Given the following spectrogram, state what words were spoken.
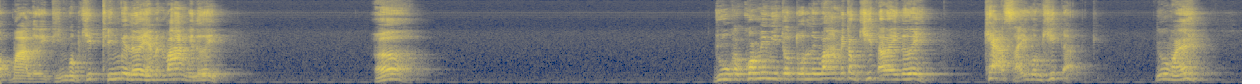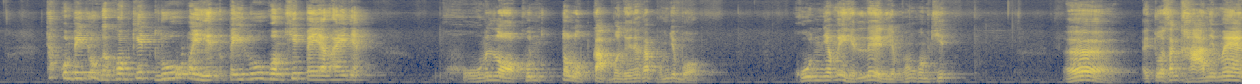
ออกมาเลย ทิ้งความคิดทิ้งไปเลยให้มันว่างไปเลย เออ อยู่กับความไม่มีตัวตนเลยว่าไม่ต้องคิดอะไรเลย แค่อาศัยความคิดอะรู้ไหม ถ้าคุณไปยุ่งกับความคิดรู้ไปเห็นไปรู้ความคิดไปอะไรเนี่ยโอ้โหมันหลอกคุณตลบกลับหมดเลยนะครับ ผมจะบอก คุณยังไม่เห็นเล่ห์เหลี่ยมของความคิด เออ ไอตัวสังขารนี่แม่ง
